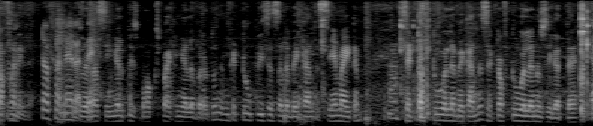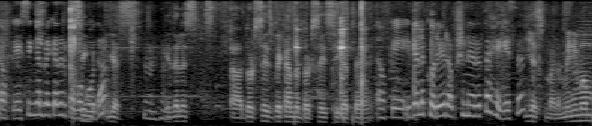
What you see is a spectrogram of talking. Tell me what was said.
toughen ಇದೆ. ಟಫನ್ ಇರುತ್ತೆ. ಇದೆಲ್ಲ ಸಿಂಗಲ್ ಪೀಸ್ ಬಾಕ್ಸ್ ಪ್ಯಾಕಿಂಗ್ ಎಲ್ಲ ಬರುತ್ತೆ. ನಿಮ್ಗೆ ಟೂ ಪೀಸಸ್ ಎಲ್ಲ ಬೇಕಂದ್ರೆ same item set of two ಅಲ್ಲೇ ಬೇಕಂದ್ರೆ ಸೆಟ್ ಆಫ್ ಟೂ ಅಲ್ಲೇನು ಸಿಗುತ್ತೆ. ಓಕೆ ಸಿಂಗಲ್ ಬೇಕಾದ್ರೆ ತಗೋಬಹುದಾ ಎಸ್ ಇದೆಲ್ಲ ದೊಡ್ಡ ಸೈಜ್ ಬೇಕಂದ್ರೆ ದೊಡ್ಡ ಸೈಜ್ ಸಿಗುತ್ತೆ. ಓಕೆ ಇದೆಲ್ಲ ಕೊರಿಯರ್ ಆಪ್ಷನ್ ಇರುತ್ತೆ ಹೇಗೆ sir yes madam minimum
